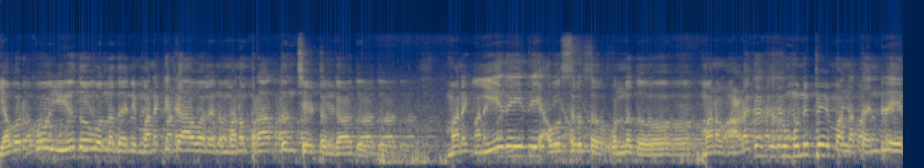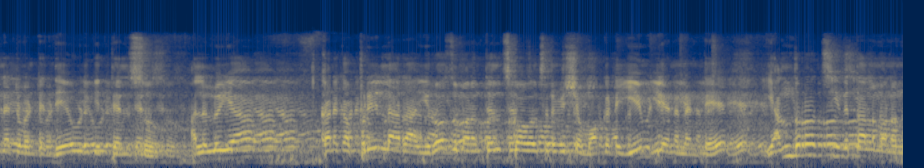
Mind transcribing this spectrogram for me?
ఎవరికో ఏదో ఉన్నదని మనకి కావాలని మనం ప్రార్థన చేయటం కాదు. మనకి ఏదైతే అవసరత ఉన్నదో మనం అడగక మునిపే మన తండ్రి అయినటువంటి దేవుడికి తెలుసు. అల్లుయ్యా కనుక ప్రియులారా ఈరోజు మనం తెలుసుకోవాల్సిన విషయం ఒకటి ఏమిటి అని అంటే ఎందరో జీవితాలను మనం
